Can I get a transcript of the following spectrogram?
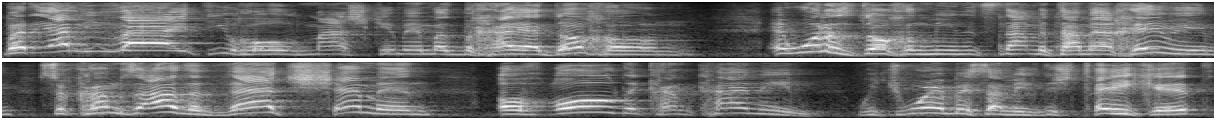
But avivait you hold mashkim emad b'chaya dochon. And what does dochon mean? It's not metame acherim. So comes out that that shemen of all the kankanim which were in Beis Hamikdash, take it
